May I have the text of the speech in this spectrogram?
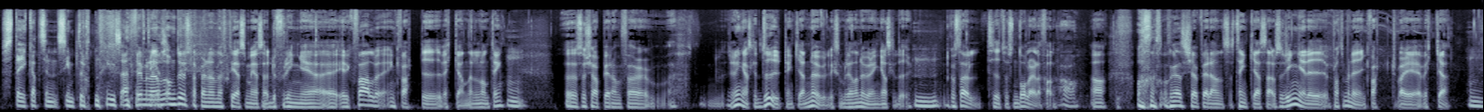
stakat sin simpdrottning. sen. För jag menar, om, om du släpper en NFT som är så här, du får ringa eh, Erik Wall en kvart i veckan eller någonting. Mm. Eh, Så köper jag den för, den är ganska dyr tänker jag nu, liksom, redan nu är den ganska dyr. Mm. Det kostar väl 10 000 dollar i alla fall. Ja. Ja. Och, och så köper jag den så tänker jag så här, så ringer dig och pratar med dig en kvart varje vecka. Mm.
